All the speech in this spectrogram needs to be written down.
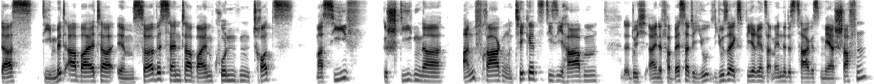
dass die Mitarbeiter im Service Center beim Kunden trotz massiv gestiegener Anfragen und Tickets, die sie haben, durch eine verbesserte User Experience am Ende des Tages mehr schaffen,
